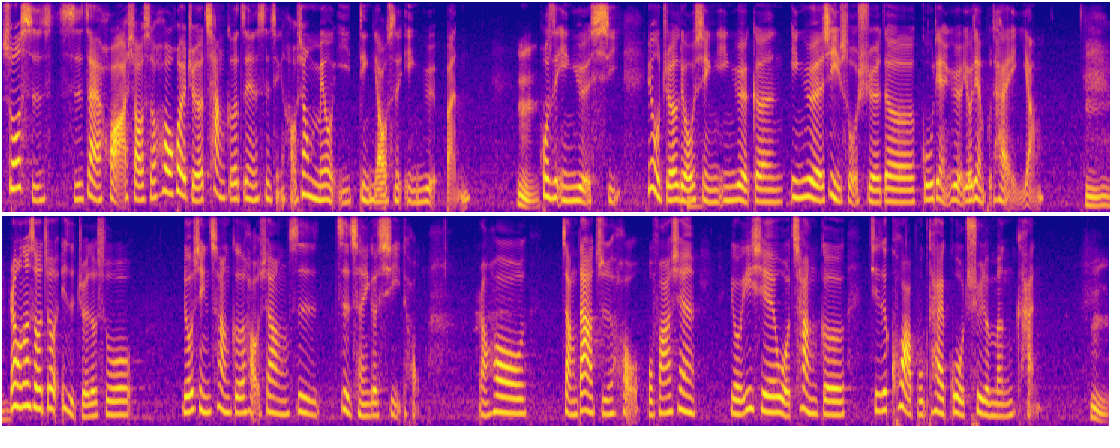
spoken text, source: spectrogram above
说实实在话，小时候会觉得唱歌这件事情好像没有一定要是音乐班，嗯或是音乐系，因为我觉得流行音乐跟音乐系所学的古典乐有点不太一样。嗯然后我那时候就一直觉得说，流行唱歌好像是自成一个系统。然后长大之后，我发现有一些我唱歌其实跨不太过去的门槛。嗯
